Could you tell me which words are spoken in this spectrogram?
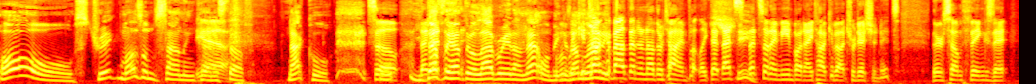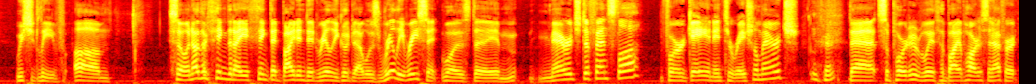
oh, strict Muslim sounding kind of stuff. Not cool. So You that- definitely have to elaborate on that one because we I'm can learning. talk about that another time, but like that, that's Gee. that's what I mean when I talk about tradition. It's there are some things that we should leave. Um, so another thing that I think that Biden did really good that was really recent was the m- marriage defense law for gay and interracial marriage. okay. that supported with a bipartisan effort.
